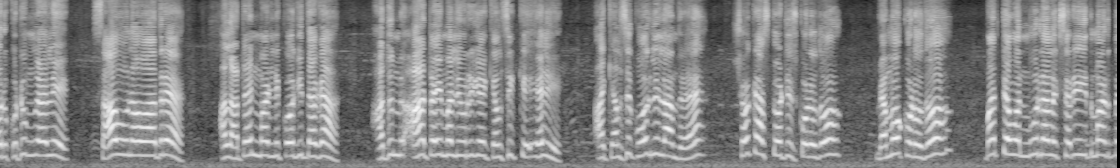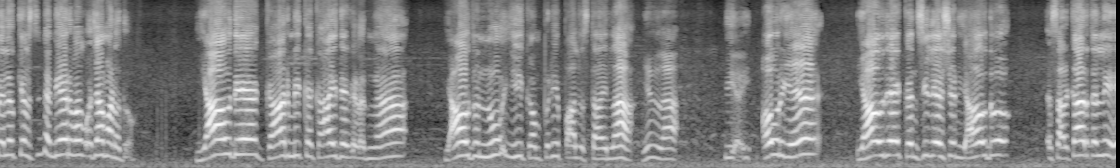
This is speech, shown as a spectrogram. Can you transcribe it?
ಅವ್ರ ಕುಟುಂಬಗಳಲ್ಲಿ ಸಾವು ನೋವಾದರೆ ಅಲ್ಲಿ ಅಟೆಂಡ್ ಮಾಡ್ಲಿಕ್ಕೆ ಹೋಗಿದ್ದಾಗ ಅದನ್ನು ಆ ಟೈಮಲ್ಲಿ ಇವರಿಗೆ ಕೆಲಸಕ್ಕೆ ಹೇಳಿ, ಆ ಕೆಲಸಕ್ಕೆ ಹೋಗಲಿಲ್ಲ ಅಂದರೆ ಶೋಕಾಸ್ ನೋಟಿಸ್ ಕೊಡೋದು ಮೆಮೊ ಕೊಡೋದು ಮತ್ತು ಒಂದು ಮೂರ್ನಾಲ್ಕು ಸರಿ ಇದು ಮಾಡಿದ್ಮೇಲೆ ಕೆಲಸದಿಂದ ನೇರವಾಗಿ ವಜಾ ಮಾಡೋದು. ಯಾವುದೇ ಕಾರ್ಮಿಕ ಕಾಯ್ದೆಗಳನ್ನು ಯಾವುದನ್ನು ಈ ಕಂಪನಿ ಪಾಲಿಸ್ತಾ ಇಲ್ಲ. ಇಲ್ಲ. ಅವ್ರಿಗೆ ಯಾವುದೇ ಕನ್ಸಿಲಿಯೇಷನ್ ಯಾವುದು ಸರ್ಕಾರದಲ್ಲಿ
